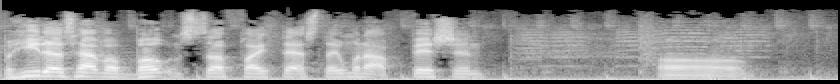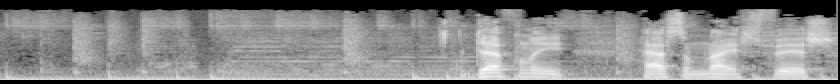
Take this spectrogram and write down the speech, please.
but he does have a boat and stuff like that. So they went out fishing. Um, definitely has some nice fish.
